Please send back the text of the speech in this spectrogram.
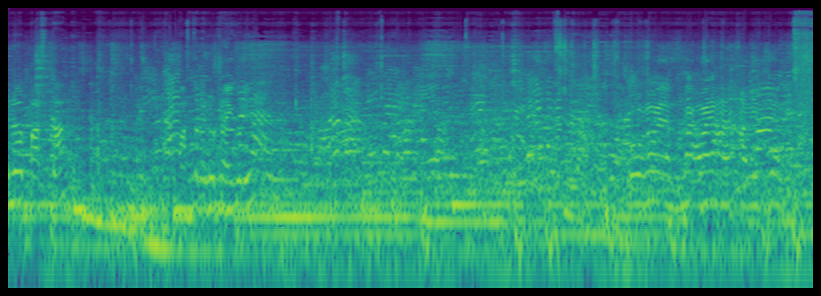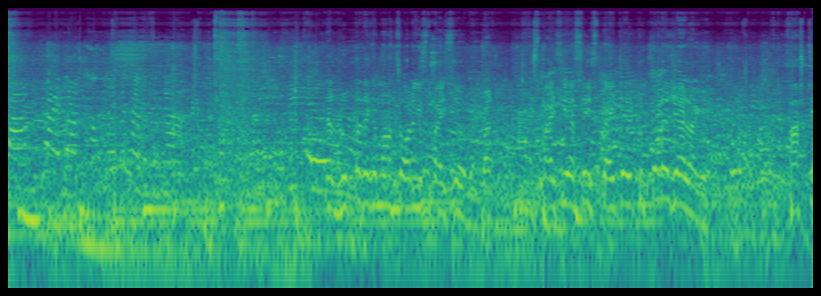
হলো পাস্তা। পাস্তাটা একটু ট্রাই করি। তার লুকটা দেখে মনে হচ্ছে অনেক স্পাইসি হবে বাট স্পাইসি আছে স্পাইসটা একটু পরে যায় লাগে। ফার্স্টে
